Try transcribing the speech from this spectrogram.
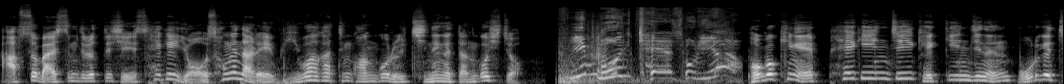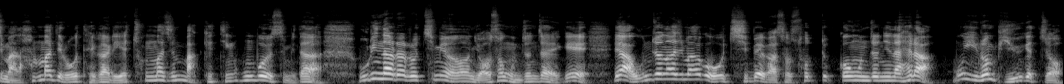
앞서 말씀드렸듯이 세계 여성의 날에 위와 같은 광고를 진행했다는 것이죠. 이 뭔 개소리야! 버거킹의 폐기인지 객기인지는 모르겠지만 한마디로 대가리에 총 맞은 마케팅 홍보였습니다. 우리나라로 치면 여성 운전자에게 야 운전하지 말고 집에 가서 소뚜껑 운전이나 해라 뭐 이런 비유겠죠.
